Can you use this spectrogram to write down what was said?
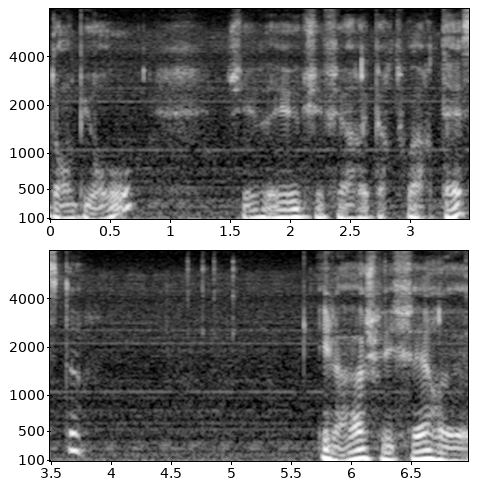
dans Bureau, vous avez vu que j'ai fait un répertoire test. Et là, je vais faire, euh,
